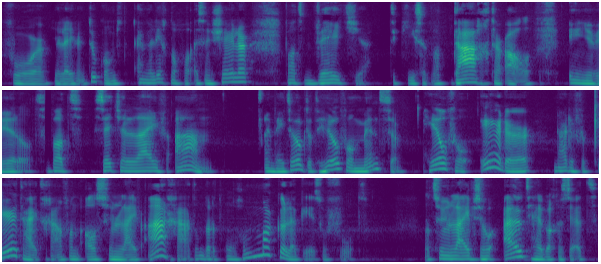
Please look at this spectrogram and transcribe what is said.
voor je leven en toekomst? En wellicht nog wel essentiëler, wat weet je te kiezen? Wat daagt er al in je wereld? Wat zet je lijf aan? En weet ook dat heel veel mensen heel veel eerder naar de verkeerdheid gaan van als hun lijf aangaat, omdat het ongemakkelijk is of voelt. Dat ze hun lijf zo uit hebben gezet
